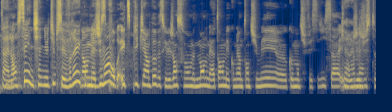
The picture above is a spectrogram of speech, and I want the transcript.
T'as lancé une chaîne YouTube, c'est vrai. Non, mais juste pour expliquer un peu parce que les gens souvent me demandent, mais attends, mais combien de temps tu mets, comment tu fais ça. J'ai juste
